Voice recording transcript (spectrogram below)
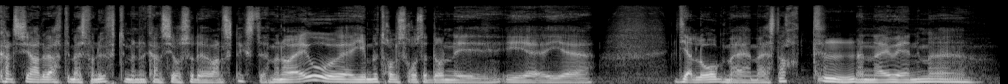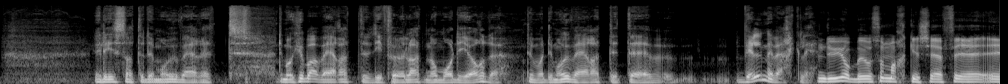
kanskje hadde vært det mest fornuftige, men kanskje også det vanskeligste. Men nå er jo Gimletrolls og Don i, i, i, i dialog med, med Start. Mm. Men jeg er jo enig med Elise at det må jo være et Det må ikke bare være at de føler at nå må de gjøre det. Det må, det må jo være at dette vil vi virkelig. Du jobber jo som markedssjef i, i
